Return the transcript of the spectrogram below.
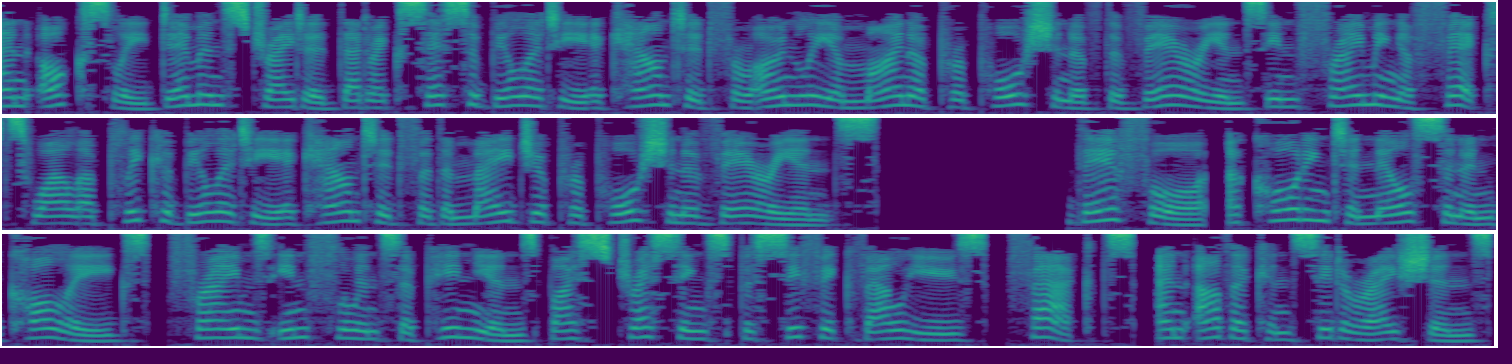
and Oxley demonstrated that accessibility accounted for only a minor proportion of the variance in framing effects while applicability accounted for the major proportion of variance. Therefore, according to Nelson and colleagues, frames influence opinions by stressing specific values, facts, and other considerations,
